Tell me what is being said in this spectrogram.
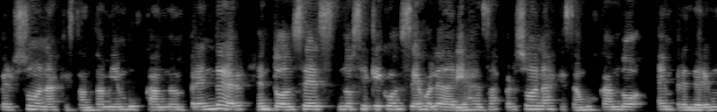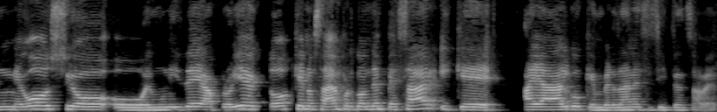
personas que están también buscando emprender. Entonces, no sé qué consejo le darías a esas personas que están buscando emprender en un negocio o en una idea, proyecto, que no saben por dónde empezar y que haya algo que en verdad necesiten saber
